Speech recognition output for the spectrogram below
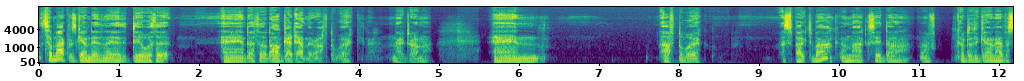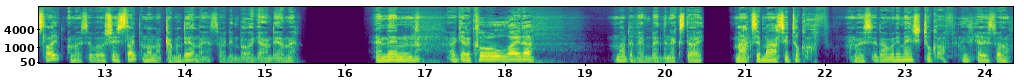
So Mark was going down there to deal with it. And I thought, I'll go down there after work, you know, no drama. And after work, I spoke to Mark, and Mark said, oh, I've got her to go and have a sleep. And I said, Well, she's sleeping. I'm not coming down there. So I didn't bother going down there. And then I get a call later, might have even been the next day. Mark said, Marcy took off. And I said, Oh, what do you mean she took off? And he goes, Well,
